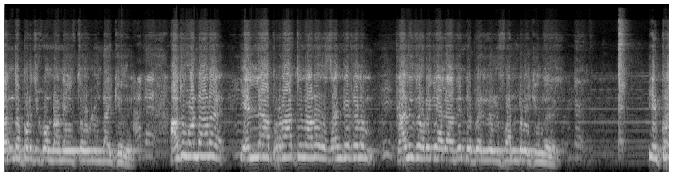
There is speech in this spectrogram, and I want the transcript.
ബന്ധപ്പെടുത്തിക്കൊണ്ടാണ് ഈ തൊഴിലുണ്ടാക്കിയത്. അതുകൊണ്ടാണ് എല്ലാ പൊറാട്ട് നാടക സംഘങ്ങളും കളി തുടങ്ങിയാൽ അതിന്റെ പേരിൽ ഒരു ഫണ്ട് വെക്കുന്നത്. ഇപ്പൊ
